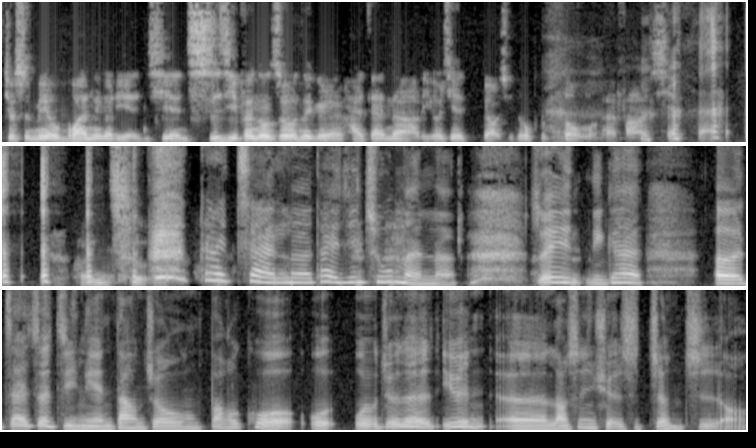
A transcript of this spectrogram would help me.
就是没有关那个连线，十几分钟之后那个人还在那里，而且表情都不动，我才发现，很扯，太惨了，他已经出门了，所以你看。呃，在这几年当中，包括我，我觉得，因为呃，老师你学的是政治哦，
